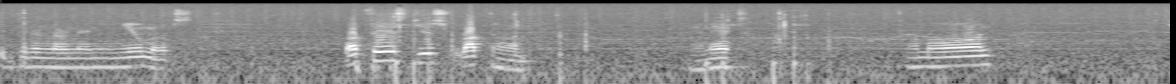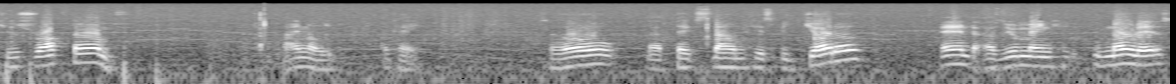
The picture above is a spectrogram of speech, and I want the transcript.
it didn't learn any new moves. Rock Fist, use Rock Tomb. Damn it. Come on. Use Rock Tomb. Finally. Okay. So, that takes down his Pidgeotto and as you may notice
